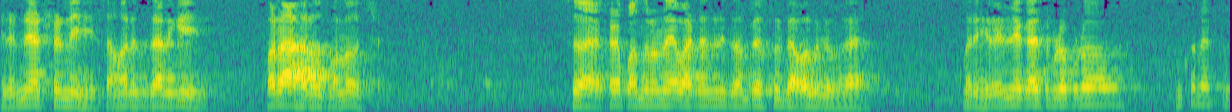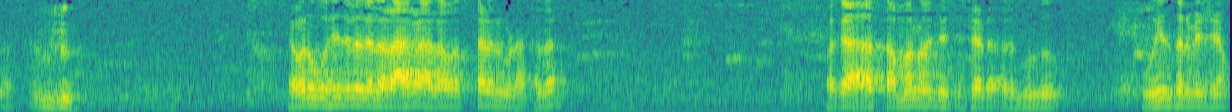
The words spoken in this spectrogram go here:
హిరణ్యాక్షుణ్ణి సంహరించడానికి వరాహ రూపంలో వచ్చాడు. సో ఎక్కడ పందులు ఉన్నాయో వాటిని చంపేస్తుంటే అవ్వదు కదా. మరి హిరణ్య కాసినప్పుడు ఇంకో ఎవరు ఊహించలేదు అలా రాగా అలా వస్తాడని కూడా కదా? పగా స్తంభంలోంచి వచ్చేసాడు అది ముందు ఊహించని విషయం.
